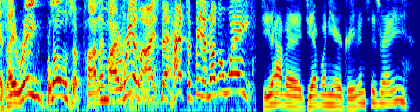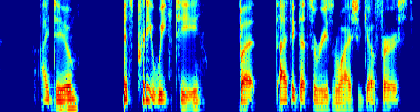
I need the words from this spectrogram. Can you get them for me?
As I rained blows upon him, I realized there had to be another way. Do you have a do you have one of your grievances ready? I do. It's pretty weak tea, but I think that's the reason why I should go first.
